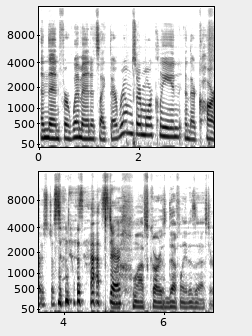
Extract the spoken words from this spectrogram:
And then for women, it's like their rooms are more clean and their car is just a disaster. Wife's car is definitely a disaster.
